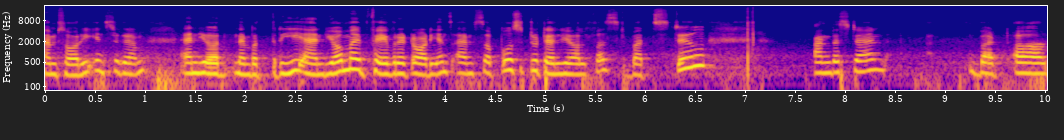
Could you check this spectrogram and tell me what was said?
I'm sorry instagram. And you're number three and you're my favorite audience. I'm supposed to tell you all first but still understand. But uh,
